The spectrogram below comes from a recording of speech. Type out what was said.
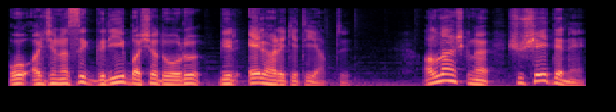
o acınası gri başa doğru bir el hareketi yaptı. Allah aşkına şu şey de ne?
